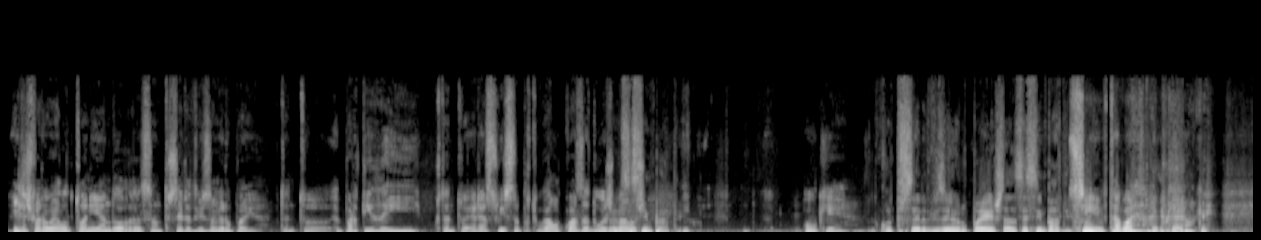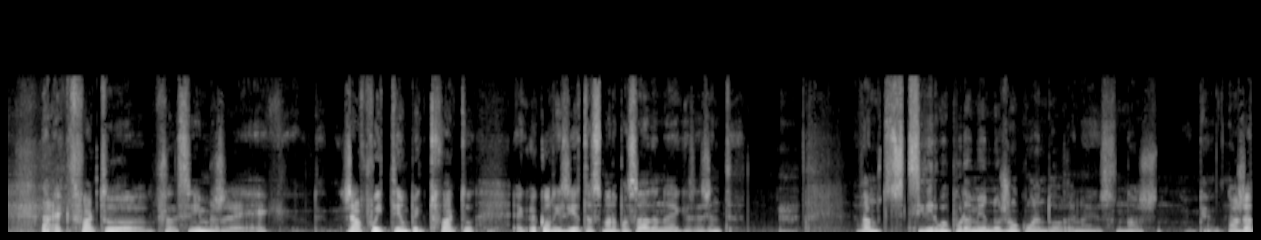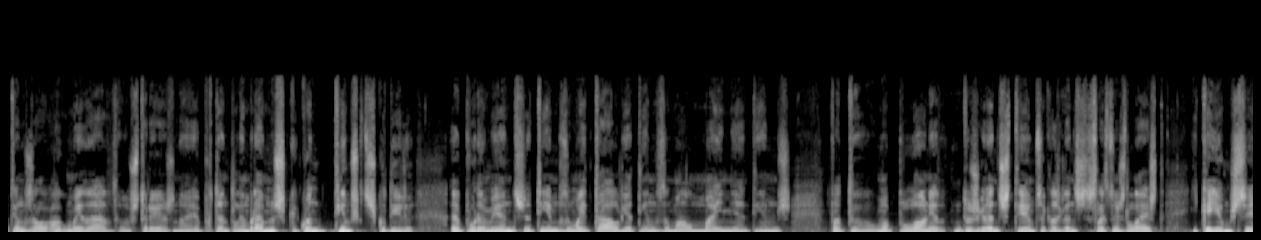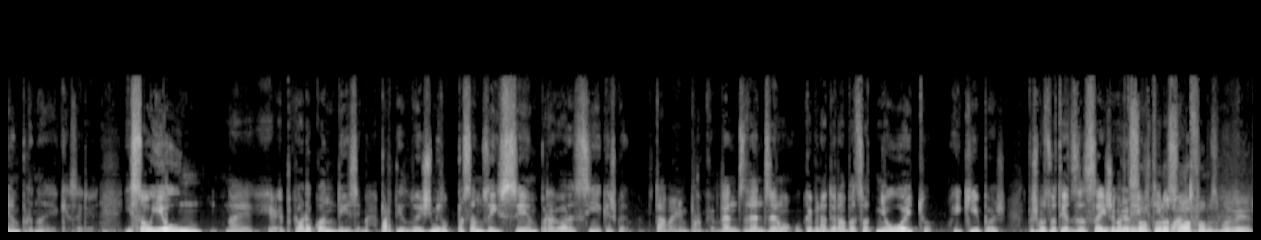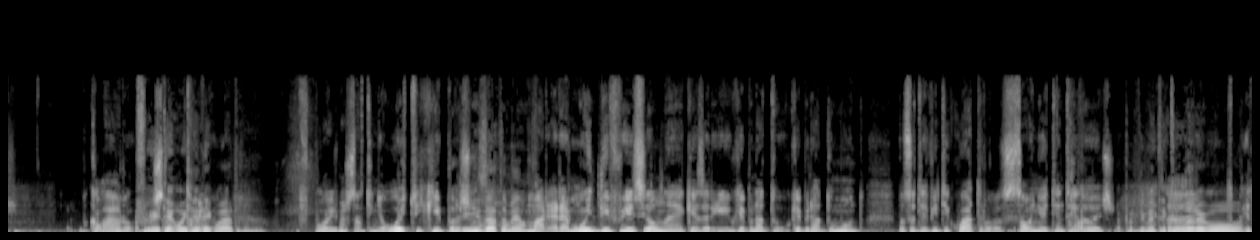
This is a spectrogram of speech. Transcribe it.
Ilhas Faroé, Letónia e Andorra são terceira divisão europeia. Portanto, a partir daí, portanto, era a Suíça-Portugal quase a duas Parece mãos. simpático. E, O quê? Com a terceira divisão europeia está a ser simpático. Sim, está bem. ok. Não, é que de facto, sim, mas é, já foi tempo em que de facto, é, é o que eu dizia até a semana passada, não é? Que a gente vamos decidir o apuramento no João com Andorra, não é? Se nós nós já temos alguma idade, os três, não é? Portanto, lembramos que quando tínhamos que discutir apuramentos, tínhamos uma Itália, tínhamos uma Alemanha, tínhamos, de facto, uma Polónia dos grandes tempos, aquelas grandes seleções de leste, e caíamos sempre, não é? Quer dizer, e só ia um, não é? é porque agora quando dizem, a partir de 2000 passamos aí sempre, agora sim é que as coisas... Está bem, porque antes, antes eram, o Campeonato da Europa só tinha oito equipas, depois passou a ter 16, agora Nessa altura só lá fomos uma vez. Claro. Foi em 84. Também, Pois, mas só tinha oito equipas. Exatamente. Mar. Era muito difícil, não é? Quer dizer, e o campeonato, o campeonato do Mundo passou a ter 24 só em 82. Claro, a partir do momento que ele largou...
